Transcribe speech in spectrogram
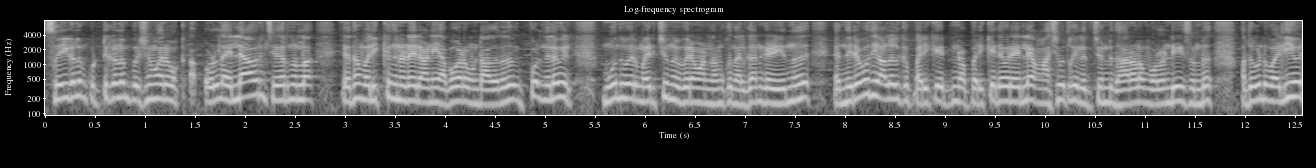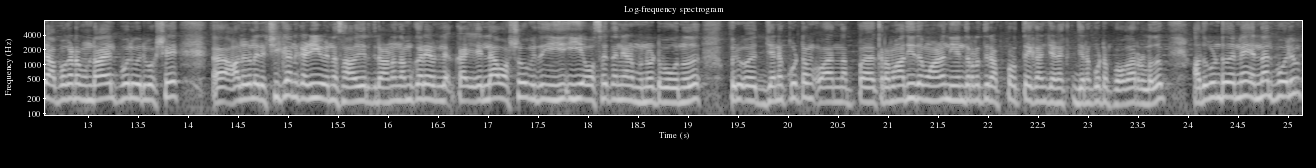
സ്ത്രീകളും കുട്ടികളും പുരുഷന്മാരും ഉള്ള എല്ലാവരും ചേർന്നുള്ള രഥം വലിക്കുന്നതിനിടയിലാണ് ഈ അപകടം ഉണ്ടാകുന്നത്. ഇപ്പോൾ നിലവിൽ മൂന്ന് പേർ മരിച്ചു എന്ന വിവരമാണ് നമുക്ക് നൽകാൻ കഴിയുന്നത്. നിരവധി ആളുകൾക്ക് പരിക്കേറ്റിട്ടുണ്ട്. ആ പരിക്കേറ്റവരെല്ലാം ആശുപത്രിയിൽ എത്തിച്ചിട്ടുണ്ട് ധാരാളം വോളണ്ടിയേഴ്സ് ഉണ്ട്. അതുകൊണ്ട് വലിയൊരു അപകടം ഉണ്ടായാൽ പോലും ഒരുപക്ഷെ ആളുകളെ രക്ഷിക്കാൻ കഴിയും എന്ന സാഹചര്യത്തിലാണ്. നമുക്കറിയാം എല്ലാ- വർഷവും ഇത് ഈ ഈ അവസ്ഥയിൽ തന്നെയാണ് മുന്നോട്ട് പോകുന്നത്. ഒരു ജനക്കൂട്ടം ആ, ക്രമാതീതമാണ് നിയന്ത്രണത്തിനപ്പുറത്തേക്കാണ് ജന ജനക്കൂട്ടം പോകാറുള്ളത്. അതുകൊണ്ട് തന്നെ എന്നാൽ പോലും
